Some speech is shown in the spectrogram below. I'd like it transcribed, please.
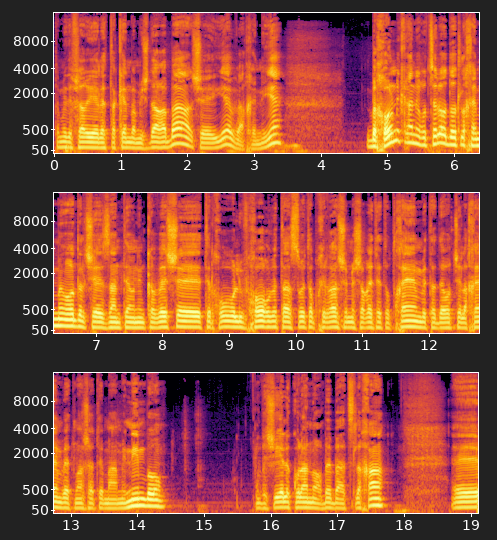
תמיד אפשר יהיה לתקן במשדר הבא, שיהיה ואכן יהיה. בכל מקרה, אני רוצה להודות לכם מאוד על שהאזנתם. אני מקווה שתלכו לבחור ותעשו את הבחירה שמשרתת אתכם ואת הדעות שלכם ואת מה שאתם מאמינים בו. ושיהיה לכולנו הרבה בהצלחה. אה,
